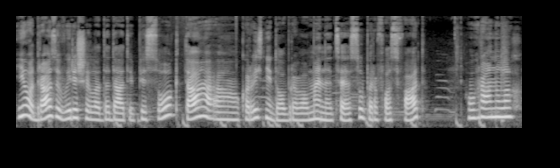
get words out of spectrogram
І одразу вирішила додати пісок та корисні добрива. У мене це суперфосфат у гранулах,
